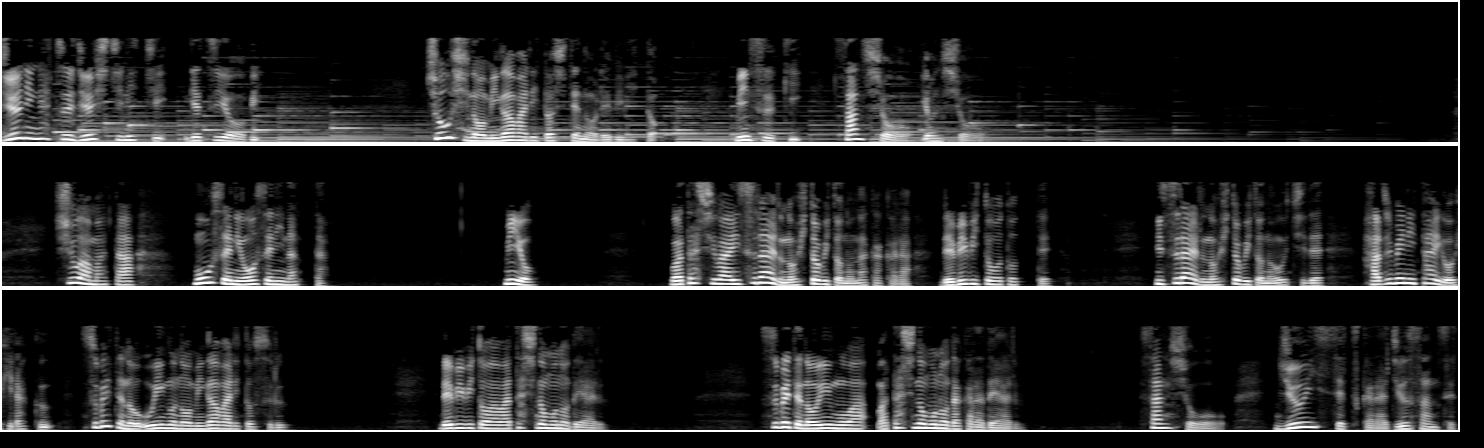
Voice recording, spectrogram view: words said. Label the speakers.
Speaker 1: 12月17日月曜日。長子の身代わりとしてのレビ人民数記3章4章。主はまたモーセに仰せになった。見よ私はイスラエルの人々の中からレビ人を取って、イスラエルの人々のうちで、はじめに体を開くすべてのウイゴの身代わりとする。レビ人は私のものである。すべてのウイゴは私のものだからである。三章、十一節から十三節。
